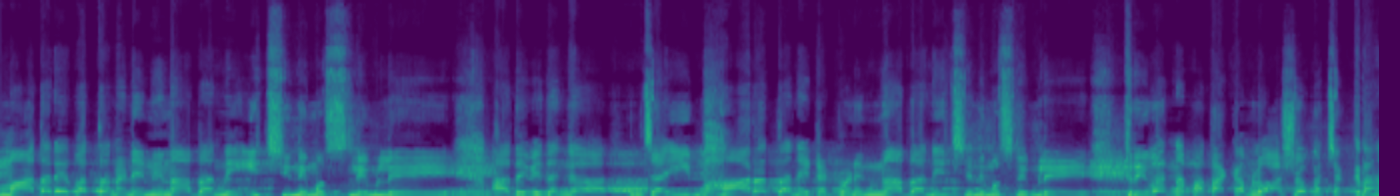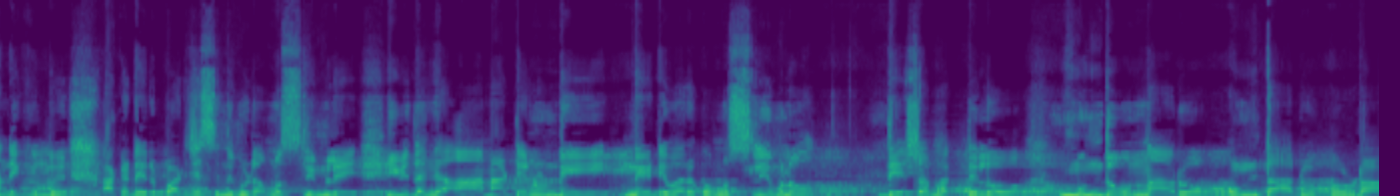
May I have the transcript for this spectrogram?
మాదరే వతన్ అనే నినాదాన్ని ఇచ్చింది ముస్లింలే. అదే విధంగా జై భారత్ అనేటటువంటి నినాదాన్ని ఇచ్చింది ముస్లింలే. త్రివర్ణ పతాకంలో అశోక చక్రాన్ని అక్కడ ఏర్పాటు చేసింది కూడా ముస్లింలే. ఈ విధంగా ఆనాటి నుండి నేటి వరకు ముస్లింలు దేశభక్తిలో ముందు ఉన్నారు ఉంటారు కూడా.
